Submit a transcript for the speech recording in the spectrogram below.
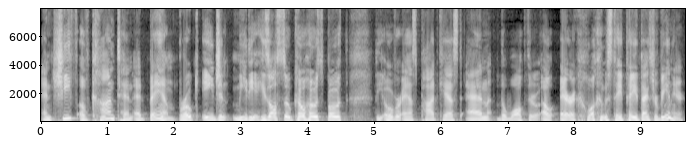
and chief of content at BAM, Broke Agent Media. He's also co host both the Over Ask podcast and the walkthrough. Oh, Eric, welcome to Stay Paid. Thanks for being here.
